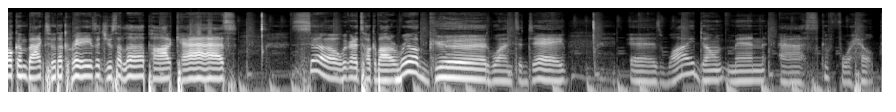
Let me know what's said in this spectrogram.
Welcome back to the Crazy Juicy Love podcast. So, we're going to talk about a real good one today is why don't men ask for help?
